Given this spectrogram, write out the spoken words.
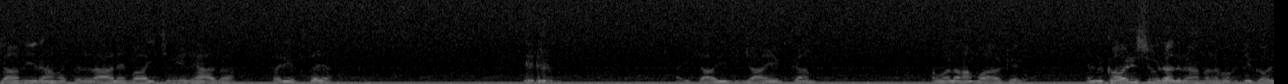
جامی رحمت اللہ علیہ بائی چمی لہذا فریقتے ہیں۔ ای تاریخ جائے کم۔ اولا ہم آکے انکاری صورت رہا رحمت وقتی کوئی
